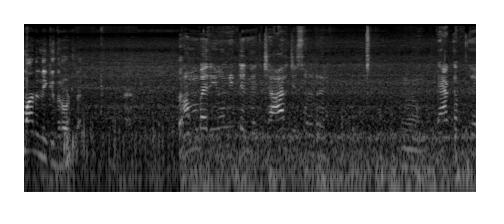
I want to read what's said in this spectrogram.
மாடு நிற்குது ரோட்டில் ஐம்பது யூனிட் இந்த சார்ஜ் சொல்கிறேன் பேக்கப்புக்கு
